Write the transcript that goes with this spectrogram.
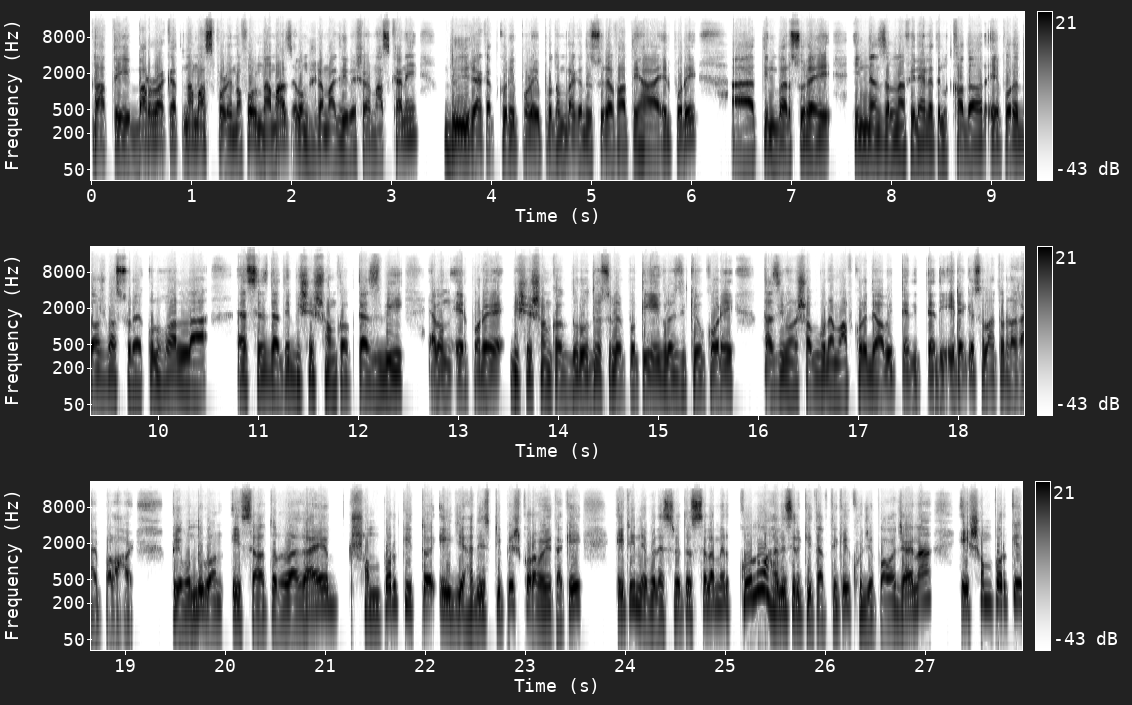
রাতে বারো রাকাত নামাজ পড়ে নফল নামাজ এবং সেটা মাগরিব এশার মাঝখানে দুই রাকাত করে পড়ে। প্রথম রাকাতে সুরা ফাতিহা, এরপরে তিনবার সুরায় ইন্নাজালনা ফিল আলাতুল কদর, এরপরে দশ বার সুরায় কুল হু আল্লাহ সেজদাতে বিশেষ সংখ্যক তাজবি এবং এরপরে বিশেষ সংখ্যক দুরুদ রসুলের প্রতি এগুলো যদি কেউ করে তাজিমের সব গুণা মাফ করে দেওয়া ইত্যাদি ইত্যাদি। এটাকে সালাতুর রাগায়ব বলা হয়। প্রিয় বন্ধুগণ, এই সালাতুর রাগায়ব সম্পর্কিত এই যে হাদিসটি পেশ করা হয়ে থাকে, এটি নেবেল ইসরাতামের কোনো হাদিসের কিতাব থেকে খুঁজে পাওয়া যায় না। এ সম্পর্কে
